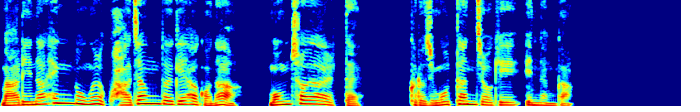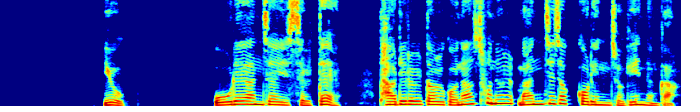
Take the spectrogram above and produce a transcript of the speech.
말이나 행동을 과장되게 하거나 멈춰야 할 때 그러지 못한 적이 있는가? 6. 오래 앉아 있을 때 다리를 떨거나 손을 만지작거린 적이 있는가?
